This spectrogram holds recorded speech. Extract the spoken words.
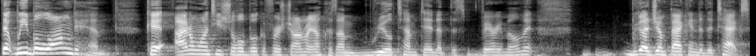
that we belong to Him. Okay, I don't want to teach the whole book of First John right now because I'm real tempted at this very moment. We got to jump back into the text.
